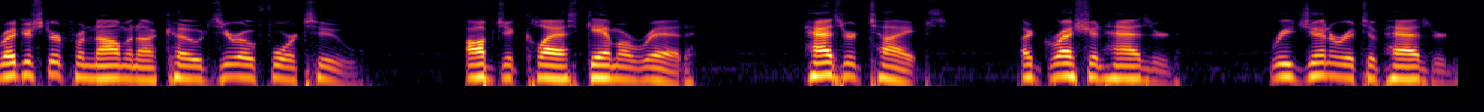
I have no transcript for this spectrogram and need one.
Registered Phenomena Code 042 Object Class Gamma Red. Hazard Types. Aggression Hazard. Regenerative Hazard.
